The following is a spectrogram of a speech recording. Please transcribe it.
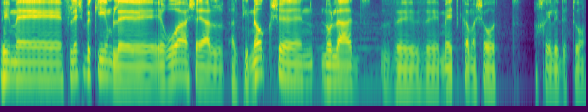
ועם uh, פלשבקים לאירוע שהיה על, על תינוק שנולד ו, ומת כמה שעות אחרי לידתו.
